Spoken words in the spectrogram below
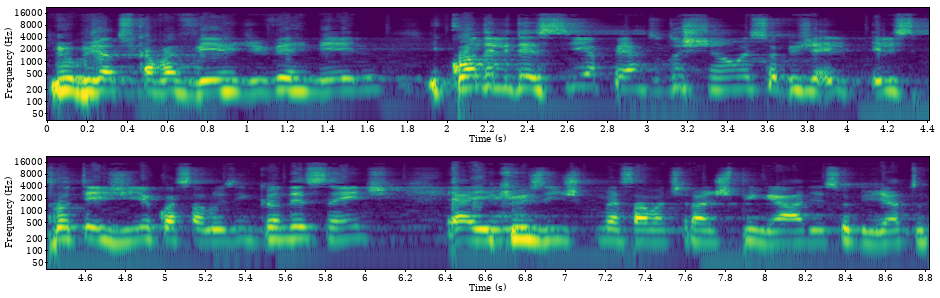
e o objeto ficava verde e vermelho. E quando ele descia perto do chão, esse objeto ele, ele, se protegia com essa luz incandescente. É aí que os índios começavam a tirar de espingarda e esse objeto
